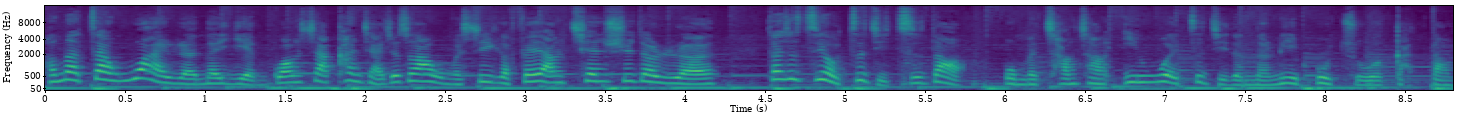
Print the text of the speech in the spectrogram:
好，那在外人的眼光下看起来，就知道我们是一个非常谦虚的人，但是只有自己知道，我们常常因为自己的能力不足而感到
